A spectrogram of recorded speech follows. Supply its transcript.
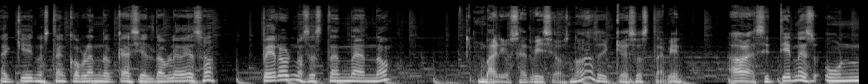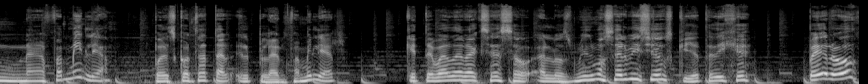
Aquí nos están cobrando casi el doble de eso, pero nos están dando varios servicios, ¿no? Así que eso está bien. Ahora, si tienes una familia, puedes contratar el plan familiar que te va a dar acceso a los mismos servicios que ya te dije, pero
